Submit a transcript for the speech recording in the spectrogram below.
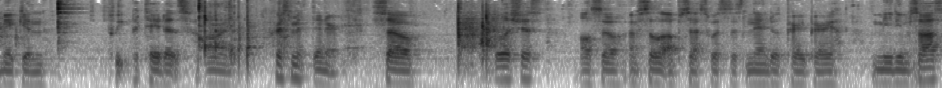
making sweet potatoes on Christmas dinner. So delicious. Also, I'm still obsessed with this Nando's Peri Peri medium sauce.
